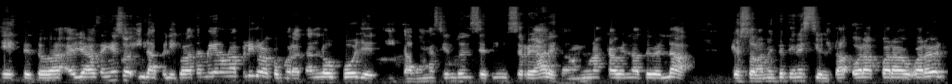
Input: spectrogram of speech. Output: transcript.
este, todas ellas hacen eso. Y la película también era una película, como era tan low budget y estaban haciendo en settings reales, estaban en unas cavernas de verdad, que solamente tienes ciertas horas para, whatever,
